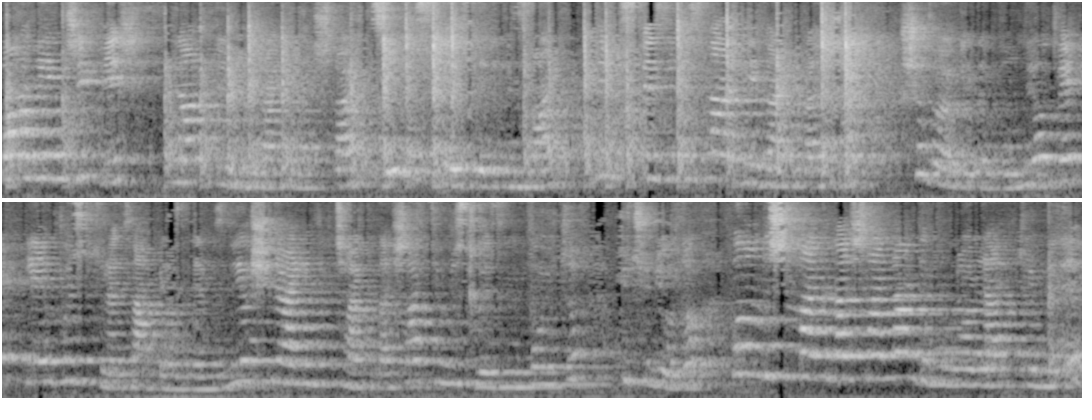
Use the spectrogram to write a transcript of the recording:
Bademcik bir lenf düğümleri arkadaşlar. Tinus bezlerimiz var. Tinus bezimiz neredeydi arkadaşlar? şu bölgede bulunuyor ve lenfosit üreten bezlerimizde. Yaş ilerledikçe arkadaşlar tümüs bezinin boyutu küçülüyordu. Bunun dışında arkadaşlar nerede bulunuyor lenf düğümleri?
